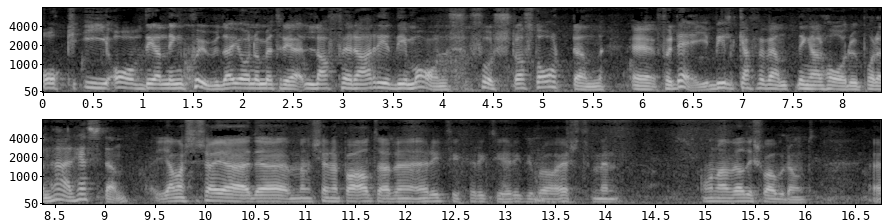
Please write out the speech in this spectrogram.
Och i avdelning 7, där gör nummer 3 LaFerrari Dimanche första starten eh, för dig. Vilka förväntningar har du på den här hästen? Jag måste säga att eh, man känner på allt att det är en riktigt, riktigt, riktigt bra häst. Men hon har väldigt svårbedömt. Uh,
